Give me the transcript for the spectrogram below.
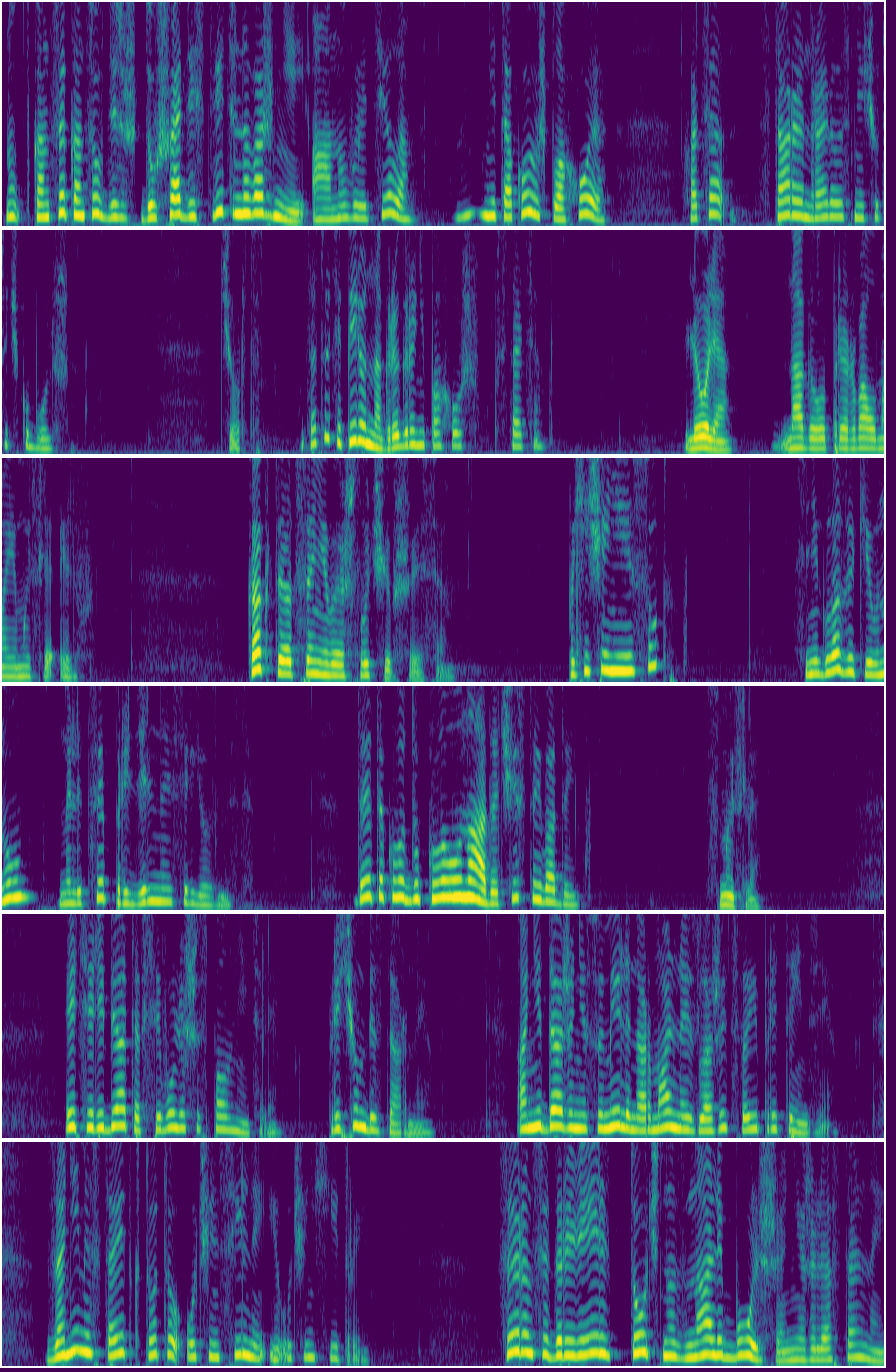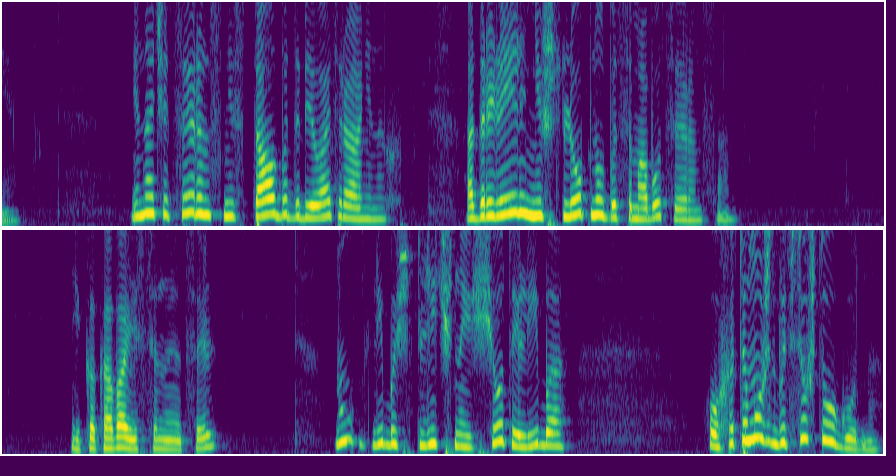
Ну, в конце концов, душа действительно важней, а новое тело не такое уж плохое хотя старое нравилось мне чуточку больше. Черт, зато теперь он на Грегора не похож, кстати. Лёля, наголо прервал мои мысли эльф. Как ты оцениваешь случившееся? Похищение и суд? Синеглазый кивнул, на лице предельная серьезность. Да это клоунада чистой воды. В смысле? Эти ребята всего лишь исполнители, причем бездарные. Они даже не сумели нормально изложить свои претензии. За ними стоит кто-то очень сильный и очень хитрый. Церенс и Дариэль точно знали больше, нежели остальные. Иначе Церенс не стал бы добивать раненых, а Дариэль не шлепнул бы самого Церенса. И какова истинная цель? Ну, либо личные счеты, либо... Ох, это может быть все, что угодно.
